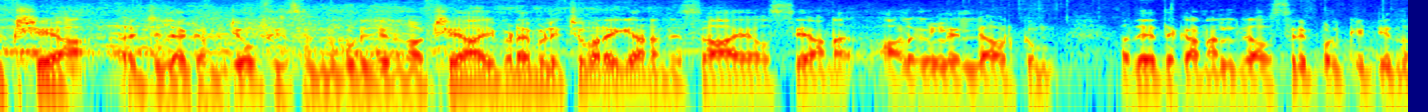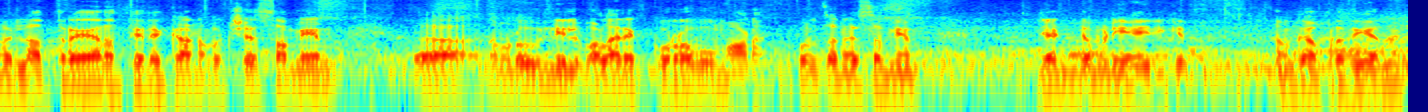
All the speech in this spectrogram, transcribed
അക്ഷയ ജില്ലാ കമ്മിറ്റി ഓഫീസിൽ നിന്ന് കൂടി ചേരുന്നു. അക്ഷയ ഇവിടെ വിളിച്ചു പറയുകയാണ്. നിസ്സഹായ അവസ്ഥയാണ്. ആളുകൾ എല്ലാവർക്കും അദ്ദേഹത്തെ കാണാനൊരു അവസരം ഇപ്പോൾ കിട്ടിയെന്ന് വരില്ല. അത്രയേറെ തിരക്കാണ്. പക്ഷേ സമയം നമ്മുടെ മുന്നിൽ വളരെ കുറവുമാണ്. ഇപ്പോൾ തന്നെ സമയം രണ്ട് മണിയായിരിക്കും നമുക്ക് ആ പ്രതികരണം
